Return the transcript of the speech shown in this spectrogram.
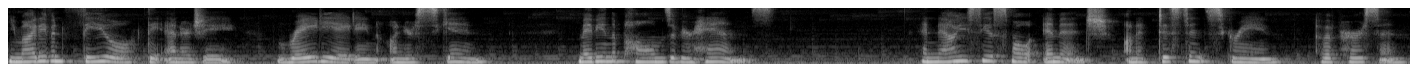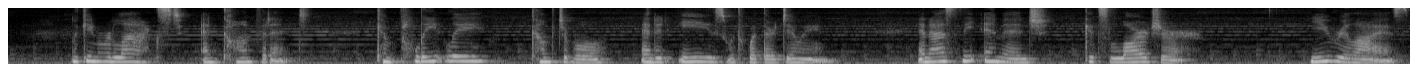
You might even feel the energy radiating on your skin, maybe in the palms of your hands. And now you see a small image on a distant screen of a person looking relaxed and confident, completely comfortable and at ease with what they're doing. And as the image gets larger, you realize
